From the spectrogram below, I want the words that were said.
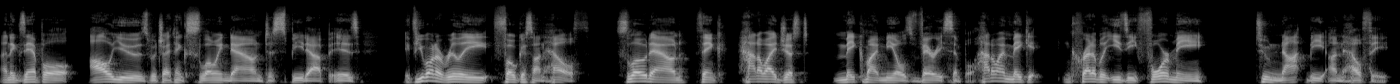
an example I'll use, which I think slowing down to speed up, is if you want to really focus on health, slow down, think, how do I just make my meals very simple? How do I make it incredibly easy for me to not be unhealthy.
